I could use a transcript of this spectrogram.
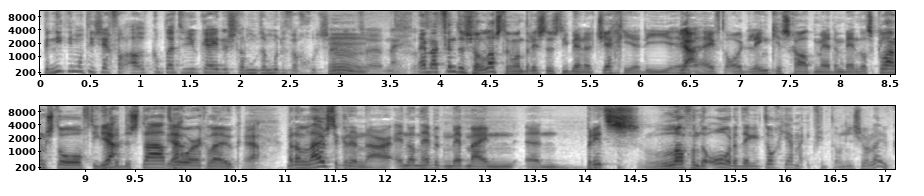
ben niet iemand die zegt van, oh, het komt uit de UK, dus dan moet, dan moet het wel goed zijn. Mm. Dat, eh, nee, dat, Nee, maar ik vind het dus wel lastig, want er is dus die band uit Tsjechië. Die eh, heeft ooit linkjes gehad met een band als Klankstof. Die Ja. vinden de staat Ja. heel erg leuk. ja. Maar dan luister ik er naar en dan heb ik met mijn Brits lovende oren, denk ik toch, ja, maar ik vind het toch niet zo leuk.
